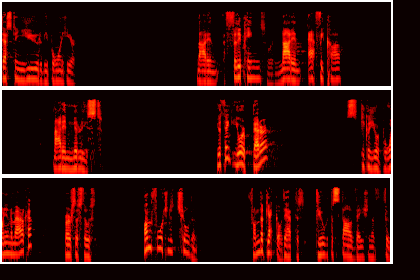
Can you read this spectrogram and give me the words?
destined you to be born here. Not in the Philippines or not in Africa, not in Middle East. You think you're better because you were born in America versus those unfortunate children from the get go, they have to deal with the starvation of food.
